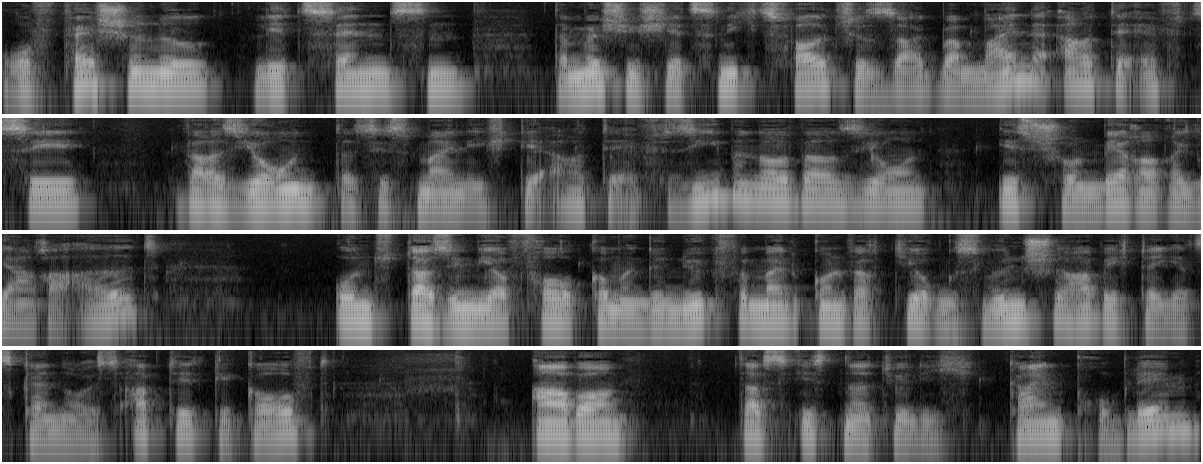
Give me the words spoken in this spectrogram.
Professional-Lizenzen. Da möchte ich jetzt nichts Falsches sagen, weil meine RTFC-Version, das ist, meine ich, die RTF 7er Version, ist schon mehrere Jahre alt. Und da sie mir vollkommen genügt für meine Konvertierungswünsche, habe ich da jetzt kein neues Update gekauft. Aber das ist natürlich kein Problem,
